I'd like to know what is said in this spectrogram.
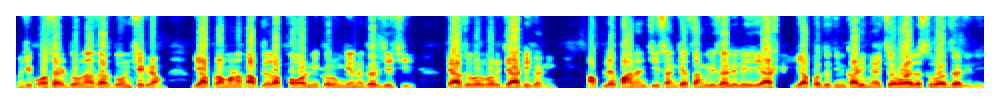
म्हणजे कोसाईड दोन हजार दोनशे ग्रॅम या प्रमाणात आपल्याला फवारणी करून घेणं गरजेची. त्याचबरोबर ज्या ठिकाणी आपल्या पानांची संख्या चांगली झालेली या या पद्धतीने काडी मॅच्युअर व्हायला सुरुवात झालेली आहे.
